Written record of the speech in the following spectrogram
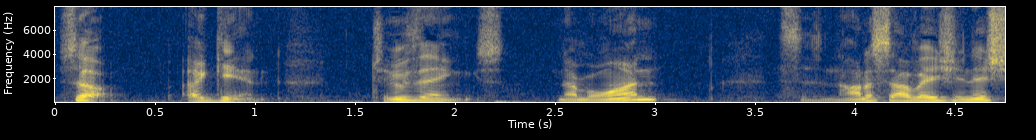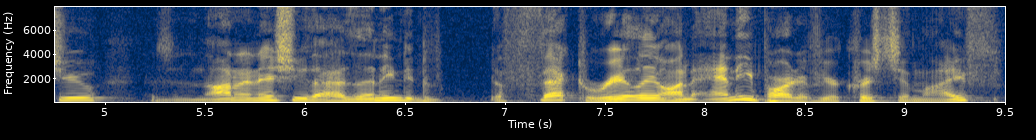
So, again, two things. Number one, this is not a salvation issue. This is not an issue that has any effect really on any part of your Christian life.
